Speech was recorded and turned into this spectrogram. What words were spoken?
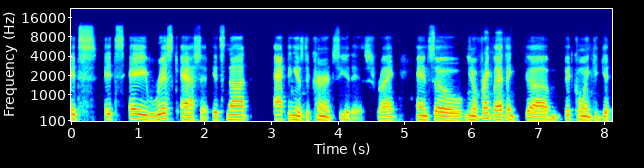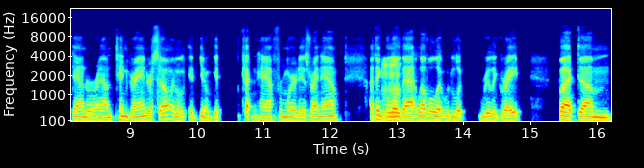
it's it's a risk asset. It's not acting as the currency it is, right? And so, you know, frankly, I think um, Bitcoin could get down to around 10 grand or so. It'll, it, you know, get cut in half from where it is right now. I think mm-hmm. below that level, it would look really great. But, um,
